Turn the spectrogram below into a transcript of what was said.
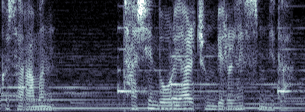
그 사람은 다시 노래할 준비를 했습니다.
